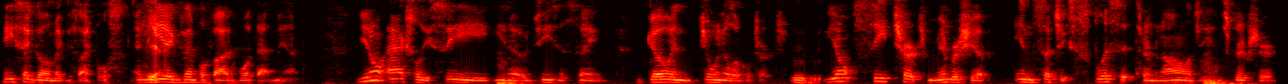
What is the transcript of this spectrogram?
he said go and make disciples and Yeah. he exemplified what that meant you don't actually see you know jesus saying go and join a local church Mhm. you don't see church membership in such explicit terminology in scripture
